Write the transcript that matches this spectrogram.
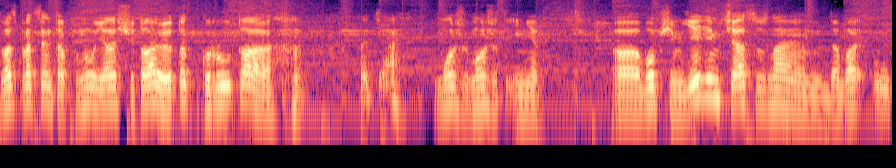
20%, ну я считаю, это круто. Хотя, может, может и нет. А, в общем, едем, сейчас узнаем. Добавь... Ух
